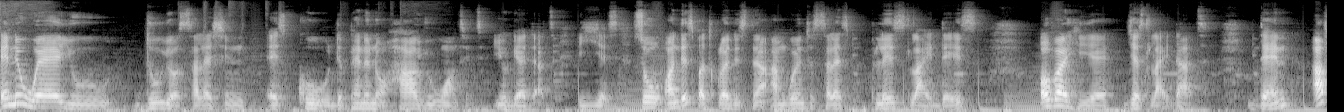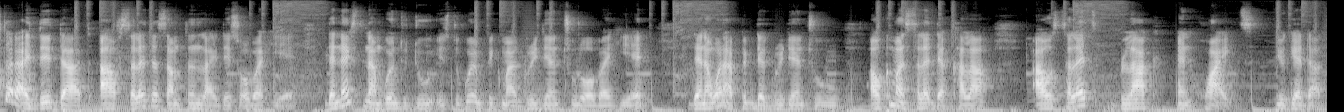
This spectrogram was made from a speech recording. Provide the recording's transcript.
Anywhere you do your selection is cool depending on how you want it. You get that? Yes. So on this particular distance i'm going to select place like this. Over here just like that then after i did that i've selected something like this over here. The next thing i'm going to do is to go and pick my gradient tool over here. Then i pick the gradient tool i'll come and select the color. I'll select black and white. You get that?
